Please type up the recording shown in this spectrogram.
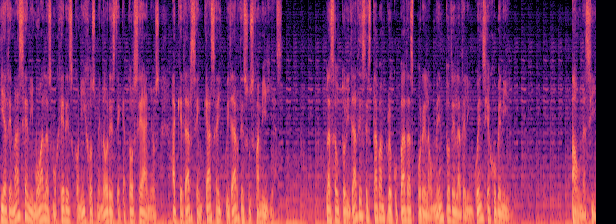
y además se animó a las mujeres con hijos menores de 14 años a quedarse en casa y cuidar de sus familias. Las autoridades estaban preocupadas por el aumento de la delincuencia juvenil. Aún así,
